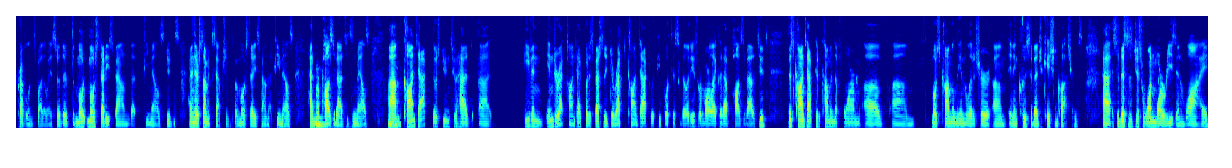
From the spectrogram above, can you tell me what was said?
prevalence, by the way. So the, the mo- most studies found that female students, I mean, there's some exceptions, but most studies found that females had more mm-hmm. positive attitudes than males. Um, mm-hmm. Contact, those students who had uh, even indirect contact, but especially direct contact with people with disabilities, were more likely to have positive attitudes. This contact could come in the form of um, most commonly in the literature um, in inclusive education classrooms. Uh, so this is just one more reason why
